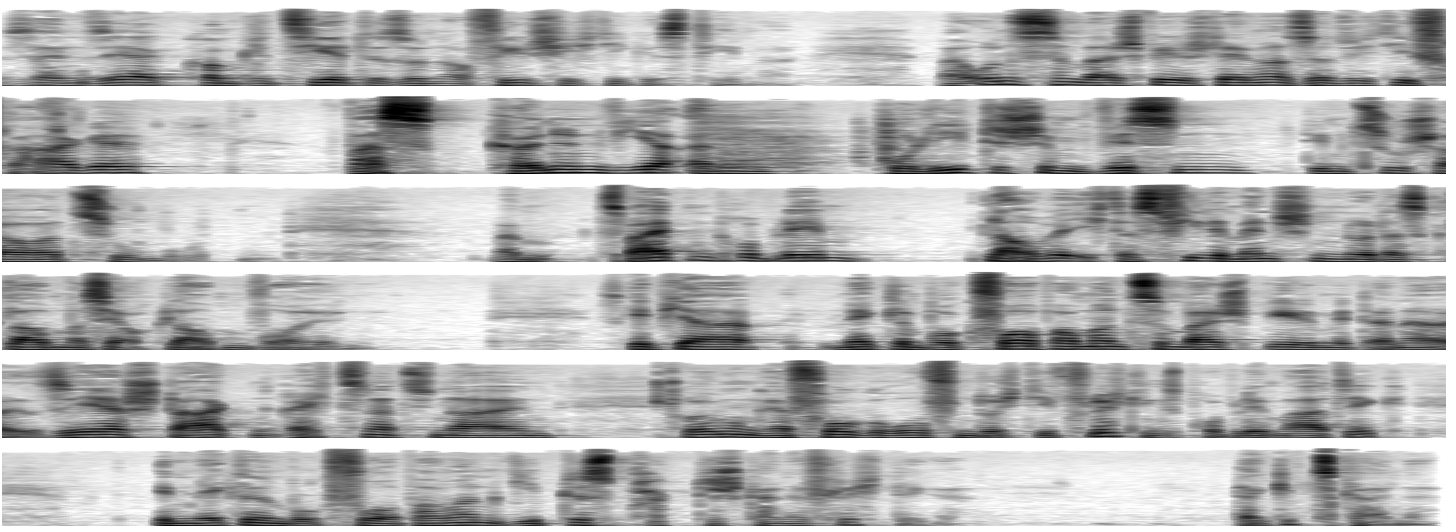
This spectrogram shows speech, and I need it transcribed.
Das ist ein sehr kompliziertes und auch vielschichtiges Thema. Bei uns zum Beispiel stellen wir uns natürlich die Frage, was können wir an politischem Wissen dem Zuschauer zumuten? Beim zweiten Problem glaube ich, dass viele Menschen nur das glauben, was sie auch glauben wollen. Es gibt ja Mecklenburg-Vorpommern zum Beispiel mit einer sehr starken rechtsnationalen Strömung hervorgerufen durch die Flüchtlingsproblematik. In Mecklenburg-Vorpommern gibt es praktisch keine Flüchtlinge. Da gibt es keine.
